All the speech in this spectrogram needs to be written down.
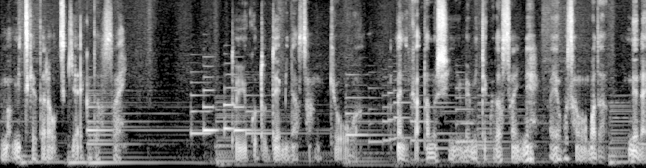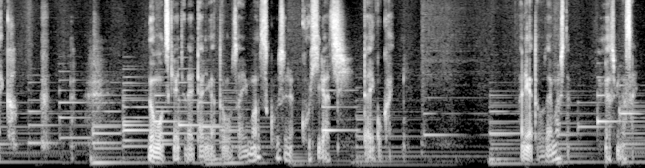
まあ、見つけたらお付き合いください。ということで皆さん今日は何か楽しい夢見てくださいね。あやこさんはまだ寝ないか。どうもお付き合いいただいてありがとうございます。こちら、小平寺第5回。ありがとうございました。おやすみなさい。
